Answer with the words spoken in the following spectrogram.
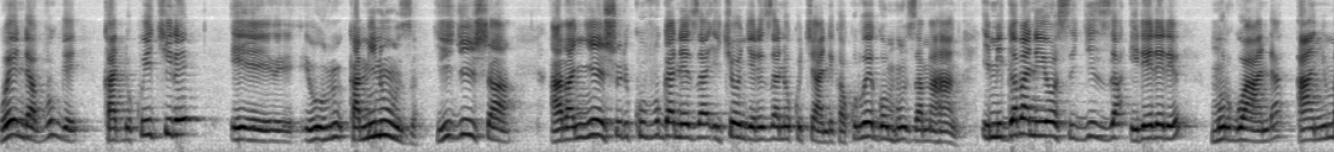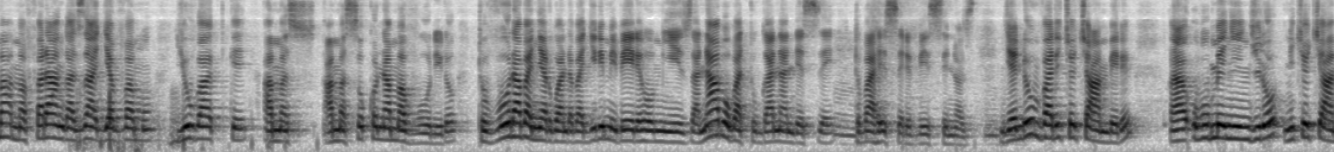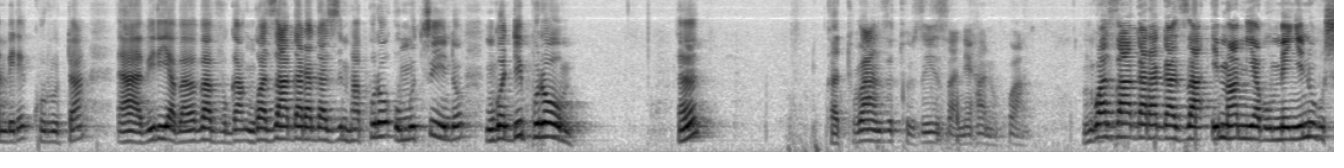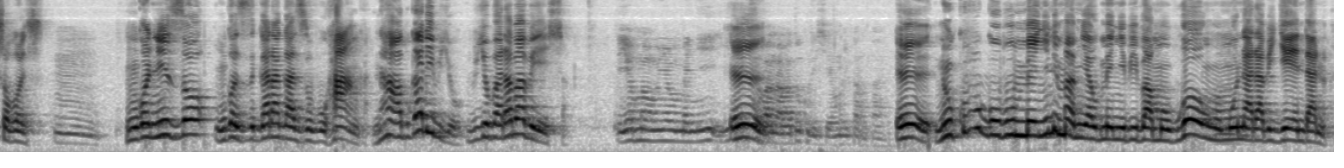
Wenda avuge kadukwikire eh, uru- kaminuza. Yigisha abanyeshuri kuvuga neza icyongereza no kucyandika ku rwego mpuzamahanga. Imigabane yose igiza irerere mu rwanda hanyuma amafaranga azajya avamo yubake amas- amasoko n'amavuriro tuvure abanyarwanda bagira imibereho myiza n'abo batugana ndetse tubahe serivisi inoze. Njye ndumva ari cyo cya mbere Ah, ubumenyingiro ni cyo cya mbere kuruta ah, biriya baba bavuga ngo azagaragaza impapuro umutsindo ngo diporome Eh? katubanze tuzizane hano kwanza ngo azagaragaza impamyabumenyi n'ubushobozi. Ngo nizo ngo zigaragaza ubuhanga. Ntabwo ari byo byo barababesha. Iyo mpamyabumenyi Eh. yisobanura abadukurikiye muri kano kanya. Eh, ni ukuvuga ubumenyi n'impamyabumenyi biba mu bwonko umuntu arabigendana.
